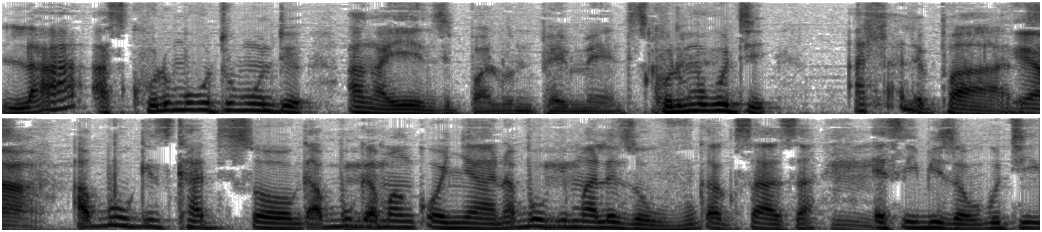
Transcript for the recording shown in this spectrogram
La asikhuluma ukuthi umuntu angayenzi balloon payment. Sikhuluma ukuthi ahlale phansi. Yeah. abuke isikhathi sonke abuke amankonyana abuke imali ezovuka kusasa esiyibiza ngokuthi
